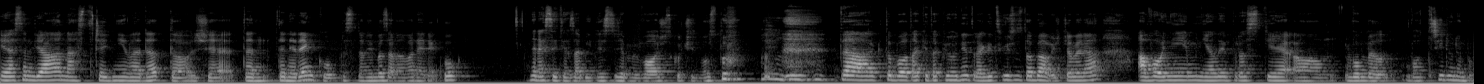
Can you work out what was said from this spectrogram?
Já jsem dělala na střední leda to, že ten, ten jeden kluk, prostě tam byl zamilovaný jeden kluk, nechci tě zabít, jestli že mi volal, že skočí z mostu. tak to bylo taky takový hodně tragické, že jsem to byla vyšťavená. A oni měli prostě, um, on byl od třídu nebo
